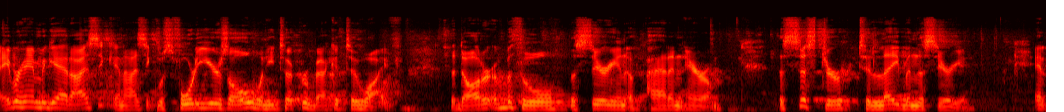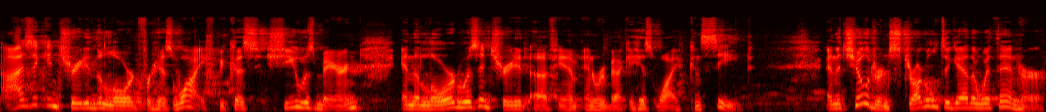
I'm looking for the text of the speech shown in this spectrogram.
Abraham begat Isaac, and Isaac was 40 years old when he took Rebekah to wife, the daughter of Bethuel, the Syrian of Paddan Aram the sister to Laban the Syrian. And Isaac entreated the Lord for his wife, because she was barren, and the Lord was entreated of him, and Rebekah his wife conceived. And the children struggled together within her.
